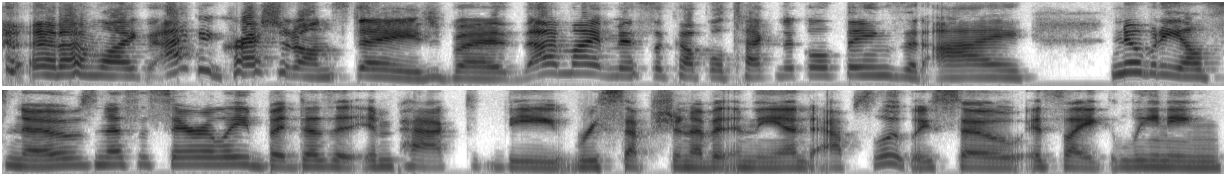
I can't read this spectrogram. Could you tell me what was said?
and I'm like, I can crush it on stage, but I might miss a couple technical things that I nobody else knows necessarily, but does it impact the reception of it in the end? Absolutely. So it's like leaning,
